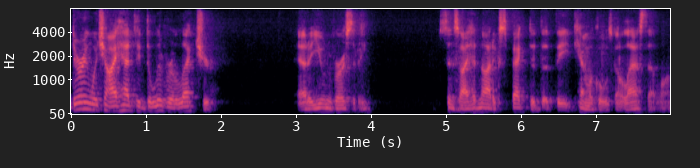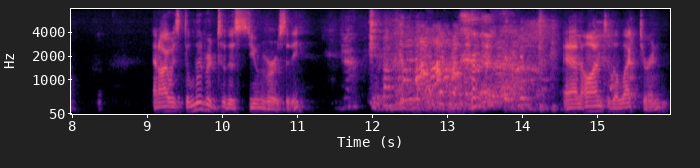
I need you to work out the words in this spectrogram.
during which I had to deliver a lecture at a university, since I had not expected that the chemical was going to last that long. And I was delivered to this university and onto the lectern,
